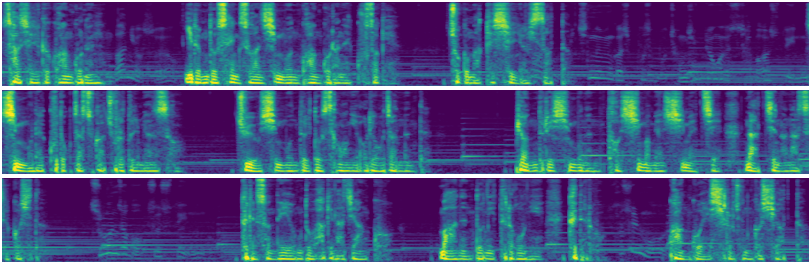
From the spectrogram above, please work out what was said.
사실 그 광고는 이름도 생소한 신문 광고란의 구석에 조그맣게 실려 있었다. 신문의 구독자 수가 줄어들면서 주요 신문들도 상황이 어려워졌는데 변두리 신문은 더 심하면 심했지 낫진 않았을 것이다. 그래서 내용도 확인하지 않고 많은 돈이 들어오니 그대로 광고에 실어준 것이었다.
